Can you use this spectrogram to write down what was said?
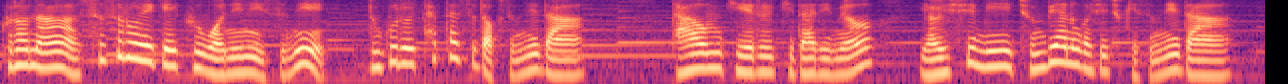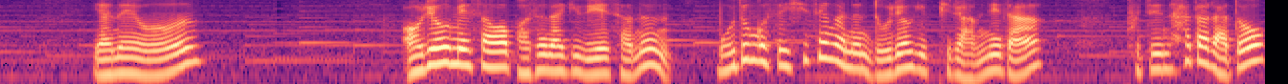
그러나 스스로에게 그 원인이 있으니 누구를 탓할 수도 없습니다. 다음 기회를 기다리며 열심히 준비하는 것이 좋겠습니다. 연애운 어려움에서 벗어나기 위해서는 모든 것을 희생하는 노력이 필요합니다. 부진하더라도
